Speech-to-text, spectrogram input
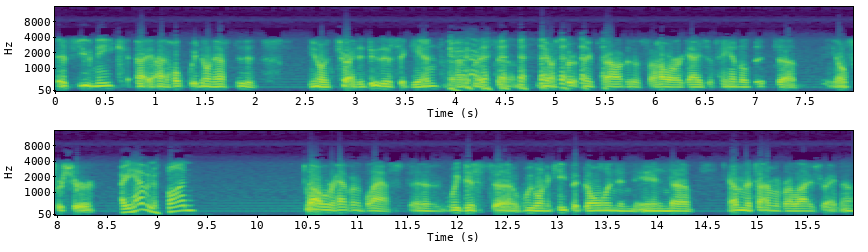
it's unique. I, I hope we don't have to, you know, try to do this again. Uh, but um, you know, certainly proud of how our guys have handled it. Uh, you know, for sure. Are you having fun? Oh, we're having a blast. Uh, we just uh, we want to keep it going and and. Uh, having the time of our lives right now.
